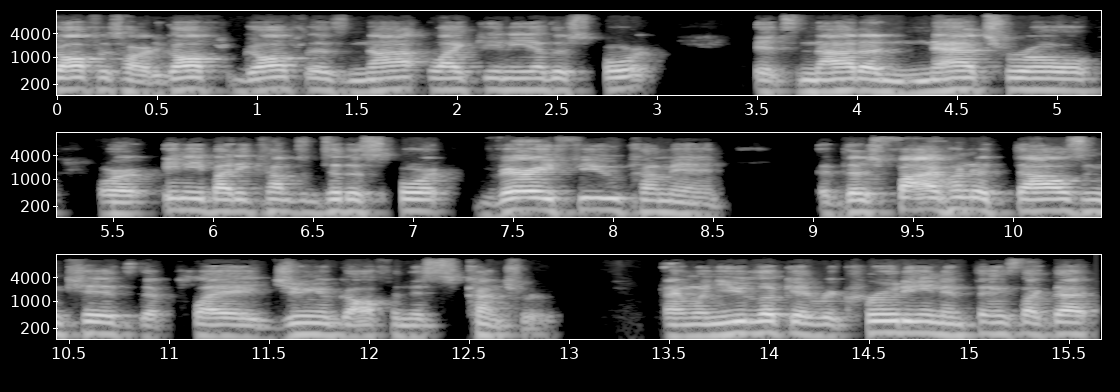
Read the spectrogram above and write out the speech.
Golf is hard. Golf golf is not like any other sport. It's not a natural or anybody comes into the sport. Very few come in. There's 500,000 kids that play junior golf in this country. And when you look at recruiting and things like that,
